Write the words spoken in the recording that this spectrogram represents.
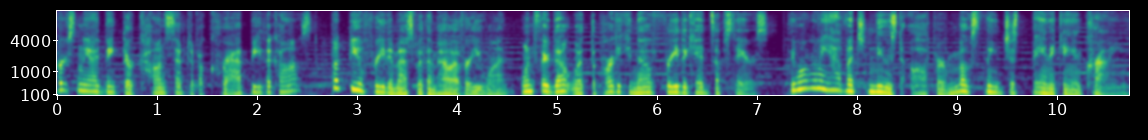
Personally, I'd make their concept of a crab be the cost, but feel free to mess with them however you want. Once they're dealt with, the party can now free the kids upstairs. They won't really have much news to offer, mostly just panicking and crying.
